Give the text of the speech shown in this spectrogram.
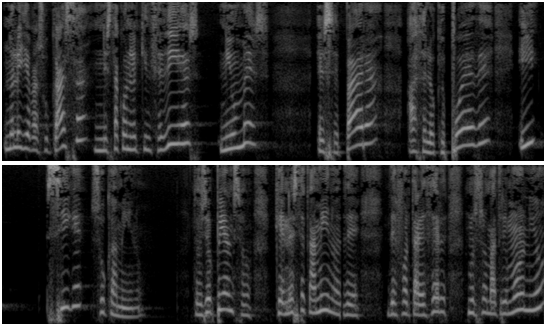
no le lleva a su casa, ni está con él 15 días, ni un mes. Él se para, hace lo que puede y sigue su camino. Entonces yo pienso que en este camino de, de fortalecer nuestro matrimonio,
